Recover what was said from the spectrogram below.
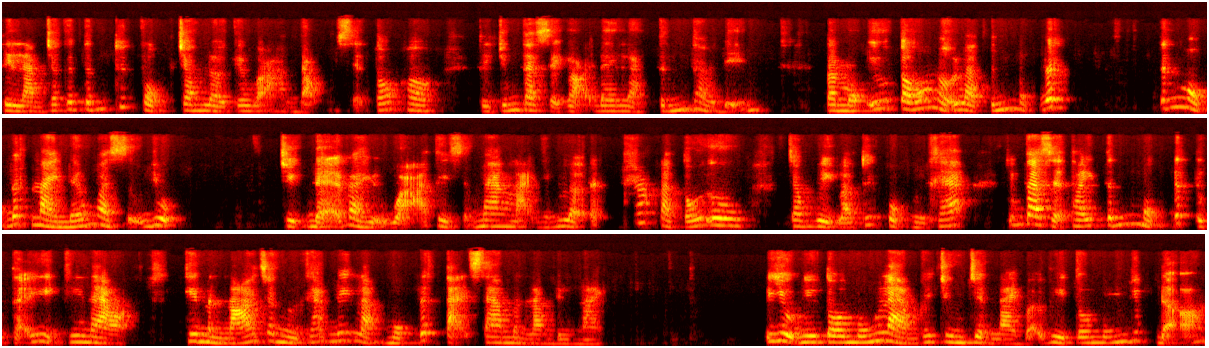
Thì làm cho cái tính thuyết phục trong lời kêu gọi hành động sẽ tốt hơn. Thì chúng ta sẽ gọi đây là tính thời điểm. Và một yếu tố nữa là tính mục đích. Tính mục đích này nếu mà sử dụng triệt để và hiệu quả thì sẽ mang lại những lợi ích rất là tối ưu trong việc là thuyết phục người khác. Chúng ta sẽ thấy tính mục đích được thể hiện khi nào? Khi mình nói cho người khác biết là mục đích tại sao mình làm điều này. Ví dụ như tôi muốn làm cái chương trình này bởi vì tôi muốn giúp đỡ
